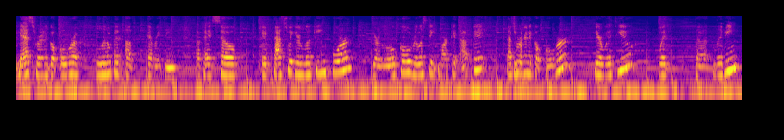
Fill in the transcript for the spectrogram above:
Yes, we're gonna go over a little bit of everything. Okay, so if that's what you're looking for, your local real estate market update, that's what we're gonna go over here with you with the Living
